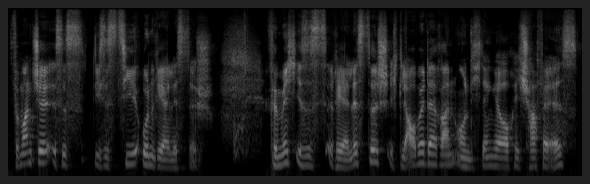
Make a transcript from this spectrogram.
Für manche ist es dieses Ziel unrealistisch. Für mich ist es realistisch, ich glaube daran und ich denke auch, ich schaffe es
